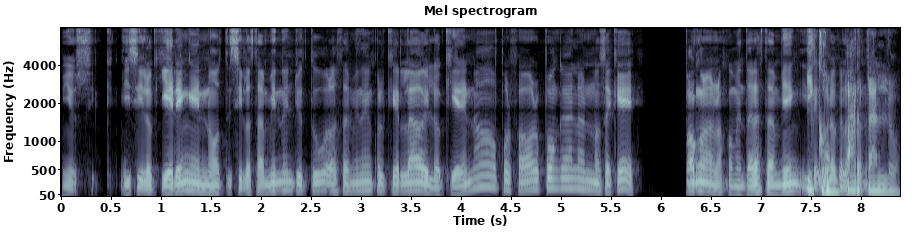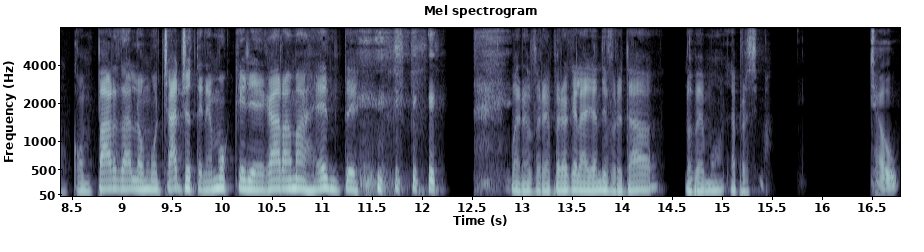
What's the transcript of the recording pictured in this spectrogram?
Music. Y si lo quieren en si lo están viendo en YouTube o lo están viendo en cualquier lado y lo quieren, no, por favor pónganlo en no sé qué. Pónganlo en los comentarios también y, Y, compártanlo, compártanlo muchachos, tenemos que llegar a más gente. bueno, pero espero que la hayan disfrutado. Nos vemos la próxima. Chau.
